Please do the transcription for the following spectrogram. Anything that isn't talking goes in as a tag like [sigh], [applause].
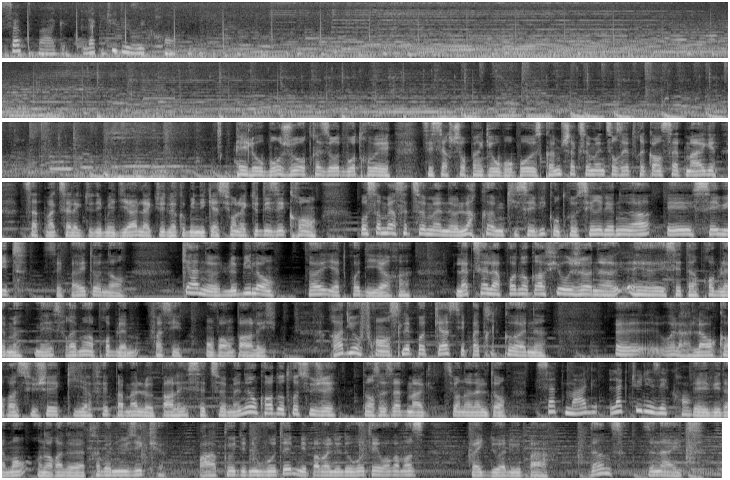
Satmag, l'actu des écrans. Hello, bonjour, très heureux de vous retrouver. C'est Serge Surpin qui vous propose, comme chaque semaine sur cette fréquence Satmag. Satmag, c'est l'actu des médias, l'actu de la communication, l'actu des écrans. Au sommaire cette semaine, l'ARCOM qui sévit contre Cyril Hanouna et C8. C'est pas étonnant. Cannes, le bilan. Il y a de quoi dire. L'accès à la pornographie aux jeunes, c'est un problème, mais c'est vraiment un problème. Enfin si, on va en parler. Radio France, les podcasts et Patrick Cohen. Euh, voilà, là encore un sujet qui a fait pas mal parler cette semaine et encore d'autres sujets dans ce Satmag, si on en a le temps. Satmag, l'actu des écrans. Et évidemment, on aura de la très bonne musique, pas que des nouveautés, mais pas mal de nouveautés. On commence avec Dua Lipa, Dance the Night.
